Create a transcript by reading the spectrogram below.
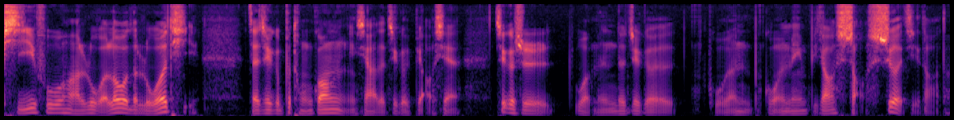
皮肤哈裸露的裸体，在这个不同光影下的这个表现，这个是我们的这个古文古文明比较少涉及到的。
